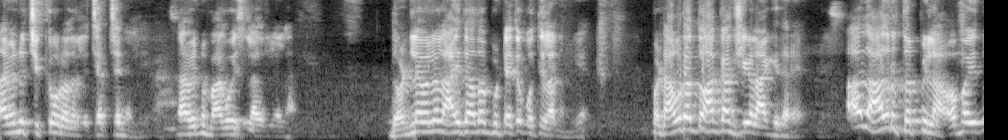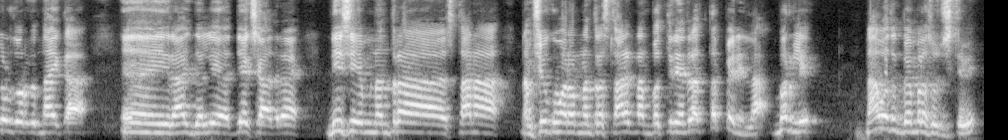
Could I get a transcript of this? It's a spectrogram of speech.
ನಾವಿನ್ನು ಚಿಕ್ಕವರು ಅದರಲ್ಲಿ ಚರ್ಚೆನಲ್ಲಿ. ನಾವಿನ್ನೂ ಭಾಗವಹಿಸಿಲ್ಲ ಅದ್ರಲ್ಲೆಲ್ಲ ದೊಡ್ಡ ಲೆವೆಲಲ್ಲಿ ಆಯ್ತು ಅದೋ ಬಿಟ್ಟೈತೋ ಗೊತ್ತಿಲ್ಲ ನಮಗೆ. ಬಟ್ ಅವರಂತೂ ಆಕಾಂಕ್ಷಿಗಳಾಗಿದ್ದಾರೆ. ಅದು ಆದ್ರೂ ತಪ್ಪಿಲ್ಲ. ಒಬ್ಬ ಹಿಂದುಳಿದ ವರ್ಗದ ನಾಯಕ ಈ ರಾಜ್ಯದಲ್ಲಿ ಅಧ್ಯಕ್ಷ ಆದ್ರೆ ಡಿ ಸಿ ಎಂ ನಂತರ ಸ್ಥಾನ ನಮ್ಮ ಶಿವಕುಮಾರ್ ಅವ್ರ ನಂತರ ಸ್ಥಾನಕ್ಕೆ ನಾನು ಬರ್ತೀನಿ ಅಂದ್ರೆ ಅದು ತಪ್ಪೇನಿಲ್ಲ. ಬರಲಿ. ನಾವು ಅದಕ್ಕೆ ಬೆಂಬಲ ಸೂಚಿಸ್ತೀವಿ.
